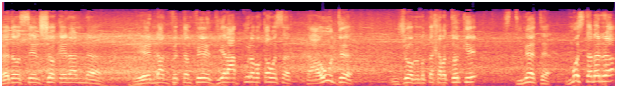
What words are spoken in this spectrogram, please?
هذا السيل شوق ينان في التنفيذ يلعب كرة مقوسة. تعود هجوم المنتخب التركي. استماتة مستمرة.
